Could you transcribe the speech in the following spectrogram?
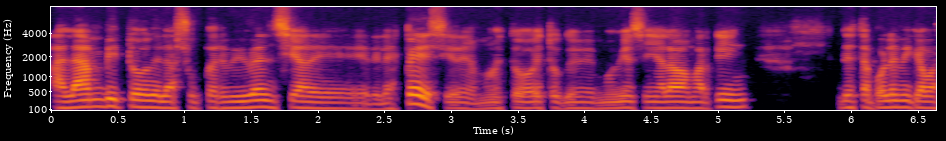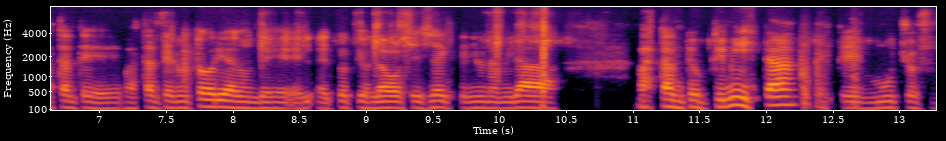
al ámbito de la supervivencia de, la especie, digamos, esto, esto que muy bien señalaba Martín, de esta polémica bastante, bastante notoria, donde el, propio Slavoj Žižek tenía una mirada bastante optimista. Este, muchos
